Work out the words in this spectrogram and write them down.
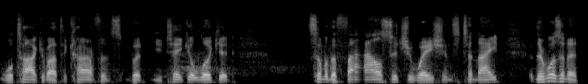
we'll talk about the conference, but you take a look at some of the foul situations tonight. There wasn't a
